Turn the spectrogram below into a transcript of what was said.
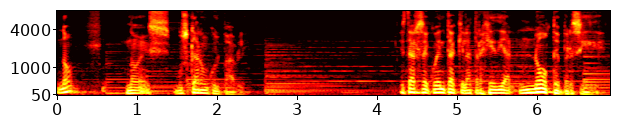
No, no es buscar un culpable. Es darse cuenta que la tragedia no te persigue.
